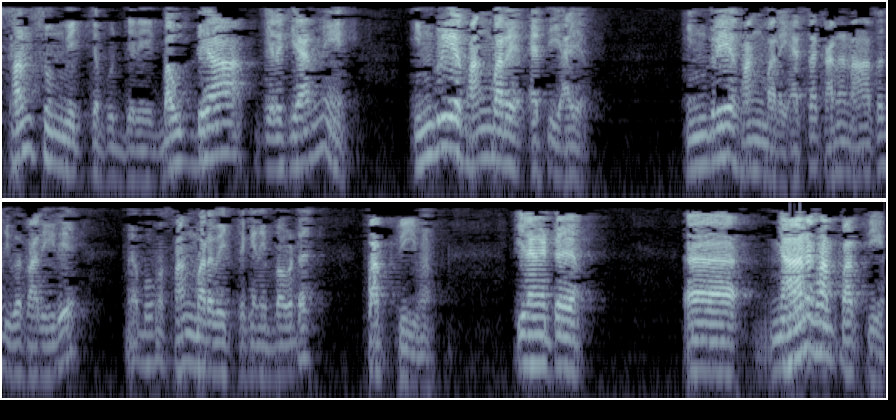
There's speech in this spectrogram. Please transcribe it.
සංසුන් වෙච්ච පුජ්‍යලේ බෞද්ධයා කියලා කියන්නේ ඉන්ද්‍රිය සංවරය ඇති අය. ඉන්ද්‍රිය සංවරය ඇස කන නාස දිව ශරීරය මේ බොහොම සංවර වෙච්ච කෙනෙක් බවට පත් වීම. ඊළඟට ඥාන සම්පත්තිය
